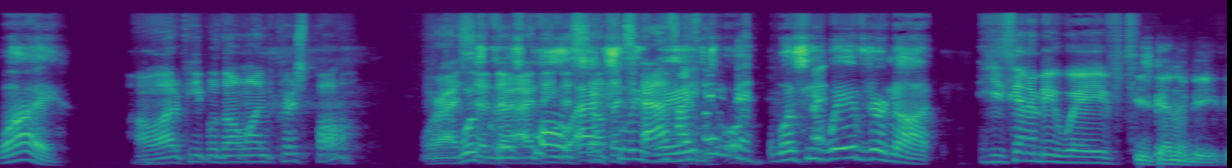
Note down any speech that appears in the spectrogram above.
Why A lot of people don't want Chris Paul. Where I was said Chris that I think the Celtics actually have to. I think that- was he I- waived or not? He's gonna be waived. He's gonna be.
